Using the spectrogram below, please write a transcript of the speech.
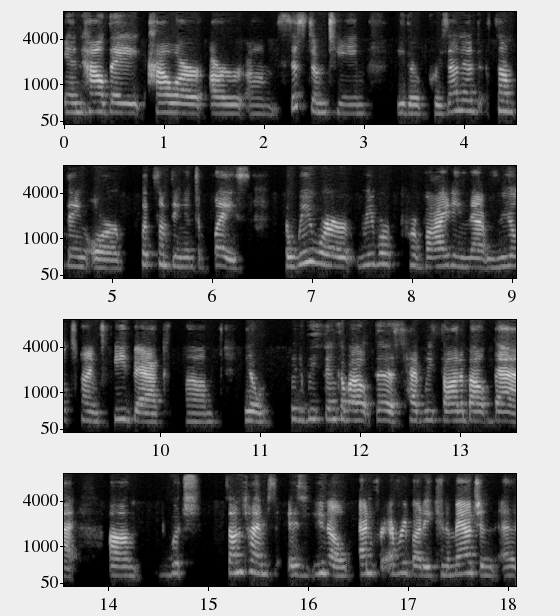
in how they how our our um, system team either presented something or put something into place So we were we were providing that real time feedback. Um, you know, did we think about this? Had we thought about that? Um, which sometimes is you know, and for everybody can imagine, uh,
